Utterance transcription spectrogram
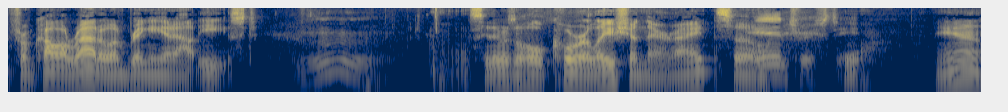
from Colorado and bringing it out east. See, there was a whole correlation there, right? So Interesting. yeah,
